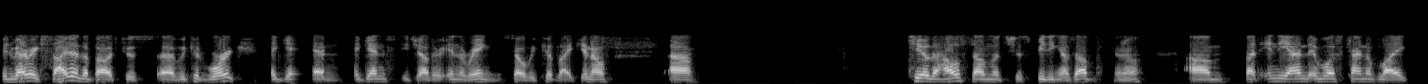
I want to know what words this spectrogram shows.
been very excited about because uh, we could work again against each other in the ring. So we could like you know uh, tear the house down with just beating us up you know? Um, but in the end it was kind of like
